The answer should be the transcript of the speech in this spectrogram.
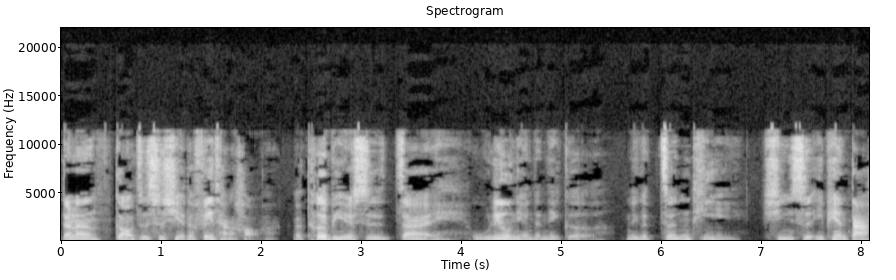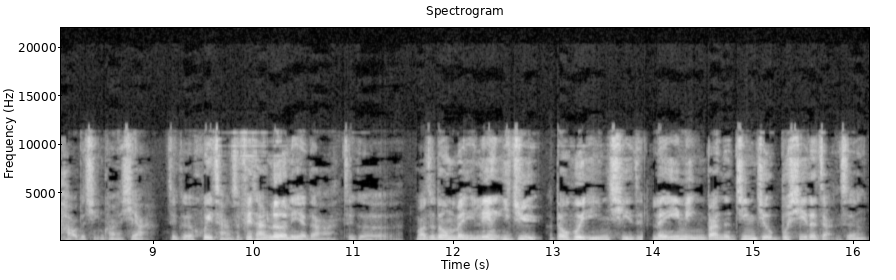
当然稿子是写的非常好哈，呃，特别是在五六年的那个那个整体形势一片大好的情况下，这个会场是非常热烈的哈。这个毛泽东每念一句都会引起这雷鸣般的经久不息的掌声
